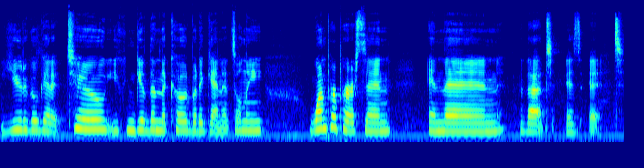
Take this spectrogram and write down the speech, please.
you to go get it too, you can give them the code. But again, it's only one per person. And then that is it.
